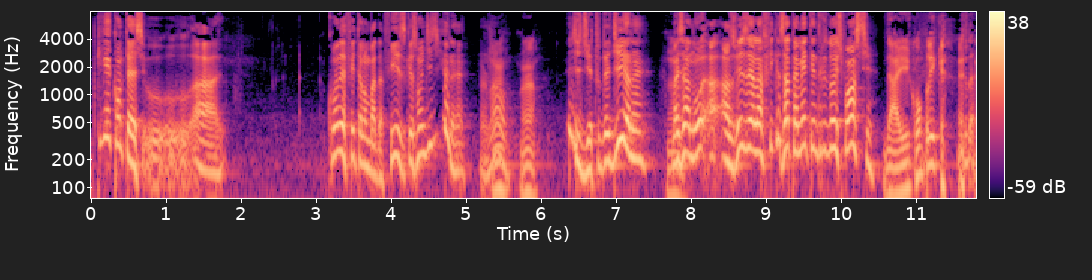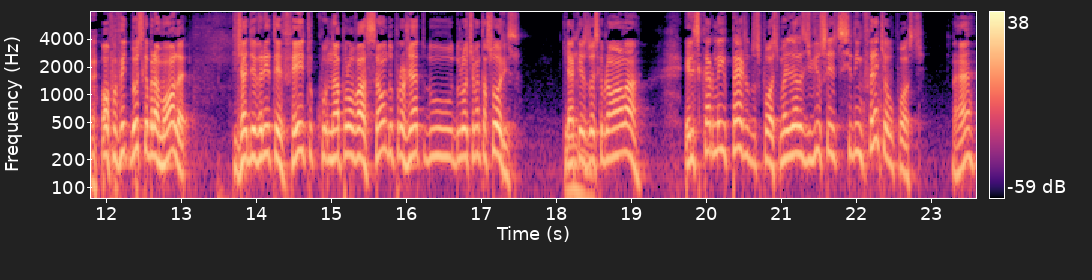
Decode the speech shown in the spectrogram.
Porque o que acontece? O, a- quando é feita a lombada física, eles vão de dia, né? Normal. É. De dia tudo é dia, né? Mas à no... a- às vezes ela fica exatamente entre dois postes. Daí complica. Ó, foi feito dois quebra-mola, que já deveria ter feito na aprovação do projeto do, do loteamento Açores, que é aqueles dois quebra-mola lá. Eles ficaram meio perto dos postes, mas elas deviam ter sido em frente ao poste, né?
